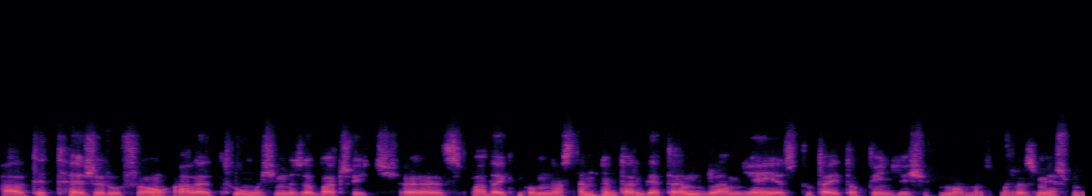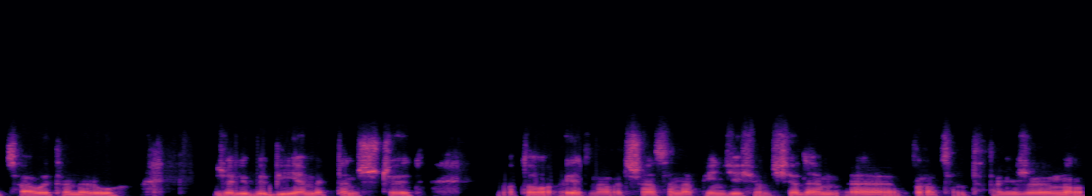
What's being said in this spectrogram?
alty też ruszą, ale tu musimy zobaczyć e, spadek, bo następnym targetem dla mnie jest tutaj to 50, moment, może zmierzmy cały ten ruch. Jeżeli wybijemy ten szczyt, no to jest nawet szansa na 57%. Także no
